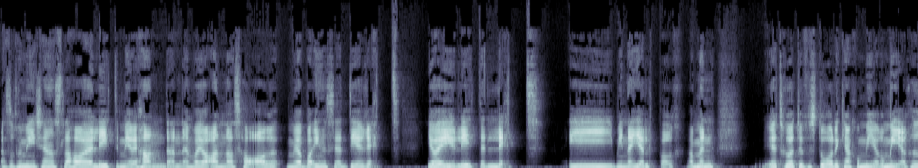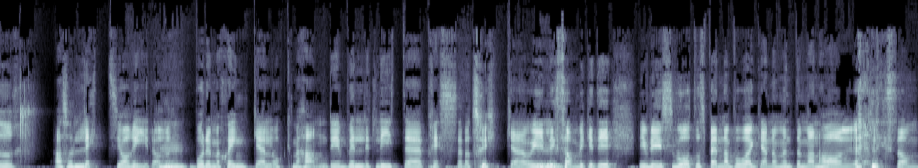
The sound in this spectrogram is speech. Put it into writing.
alltså för min känsla har jag lite mer i handen än vad jag annars har. Men jag bara inser att det är rätt. Jag är ju lite lätt i mina hjälper. Ja men, jag tror att du förstår det kanske mer och mer hur alltså lätt jag rider. Mm. Både med skänkel och med hand. Det är väldigt lite press eller trycka. Och mm. liksom, vilket är, det blir svårt att spänna bågen om inte man har liksom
